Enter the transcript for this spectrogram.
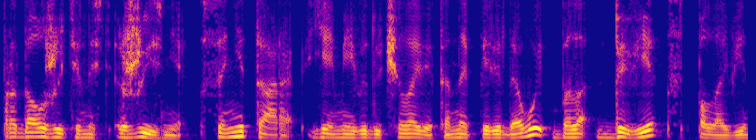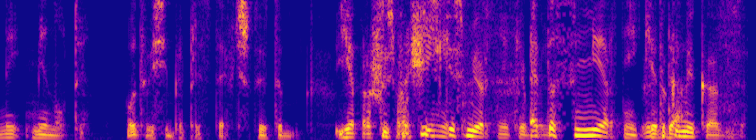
продолжительность жизни санитара, я имею в виду человека на передовой, была две с половиной минуты. Вот вы себе представьте, что это... Я прошу То есть прощения. фактически смертники были. Это смертники, это да. камикадзе.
